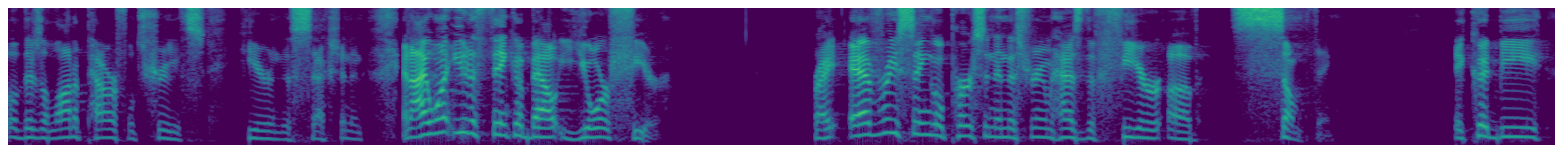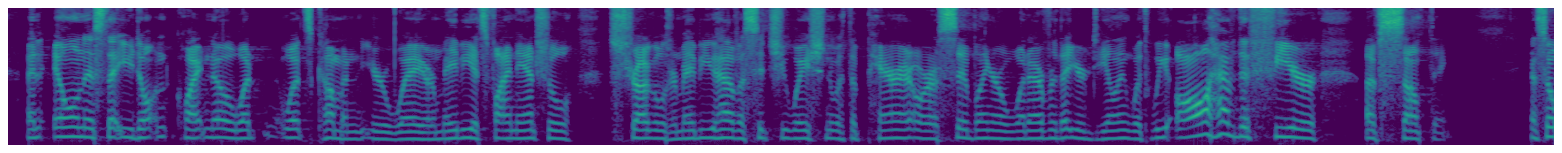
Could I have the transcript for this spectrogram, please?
oh, there's a lot of powerful truths here in this section. And, and I want you to think about your fear, right? Every single person in this room has the fear of something. It could be an illness that you don't quite know what, what's coming your way, or maybe it's financial struggles, or maybe you have a situation with a parent or a sibling or whatever that you're dealing with. We all have the fear of something. And so,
